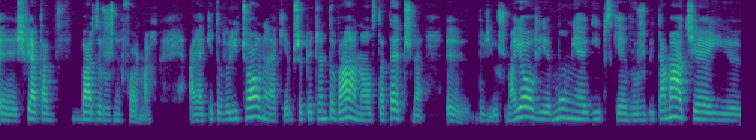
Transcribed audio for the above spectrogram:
e, świata w bardzo różnych formach. A jakie to wyliczone, jakie przypieczętowane, ostateczne. E, byli już Majowie, mumie egipskie, wróżbita Maciej. E,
